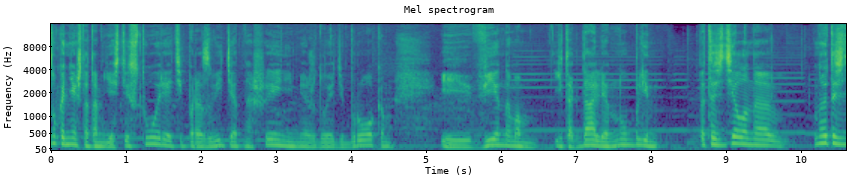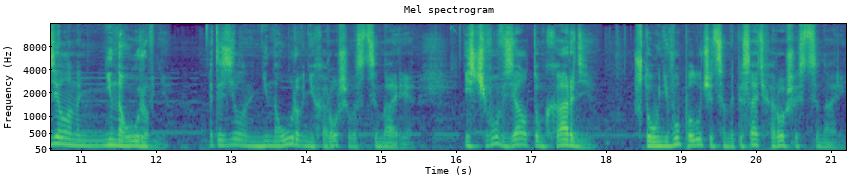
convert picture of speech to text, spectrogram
Ну, конечно, там есть история, типа развития отношений между Эдди Броком и Веномом и так далее. Ну, блин, это сделано... Ну, это сделано не на уровне. Это сделано не на уровне хорошего сценария. Из чего взял Том Харди, что у него получится написать хороший сценарий?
